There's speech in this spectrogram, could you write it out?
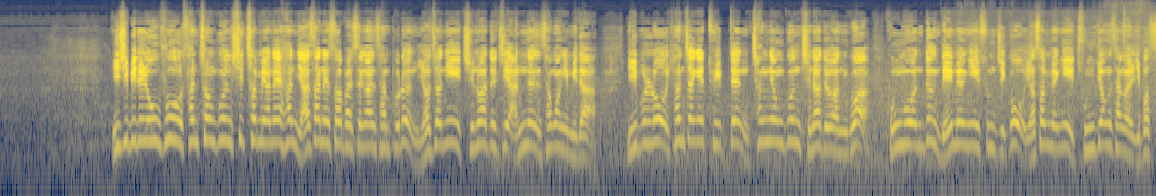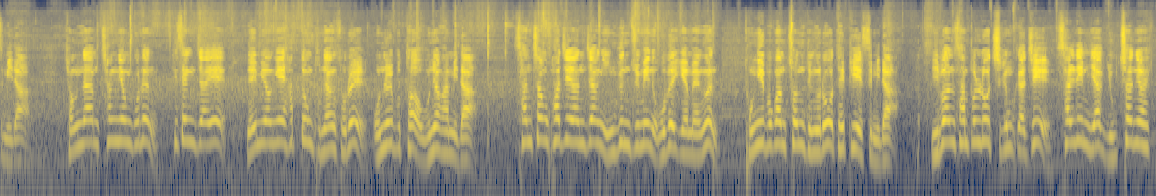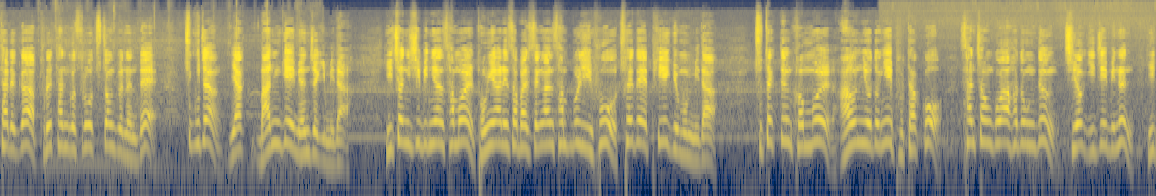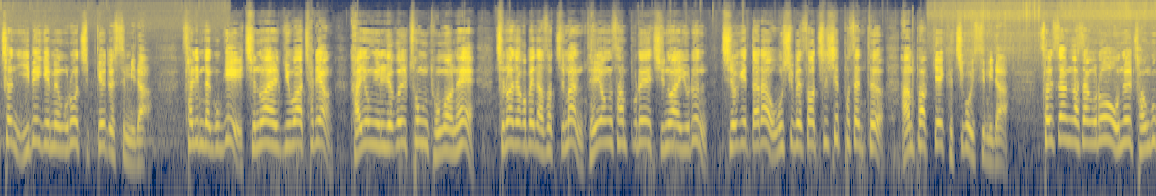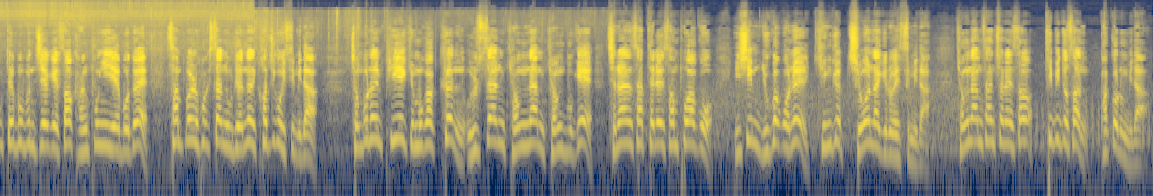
21일 오후 산청군 시천면의 한 야산에서 발생한 산불은 여전히 진화되지 않는 상황입니다. 이불로 현장에 투입된 창녕군 진화대원과 공무원 등 4명이 숨지고 6명이 중경상을 입었습니다. 경남 창녕군은 희생자의 4명의 합동 분향소를 오늘부터 운영합니다. 산청 화재 현장 인근 주민 500여 명은 동의보감촌 등으로 대피했습니다. 이번 산불로 지금까지 산림 약 6천여 헥타르가 불에 탄 것으로 추정되는데 축구장 약 만 개 면적입니다. 2022년 3월 동해안에서 발생한 산불 이후 최대 피해 규모입니다. 주택 등 건물 90여 동이 불탔고 산청과 하동 등 지역 이재민은 2,200여 명으로 집계됐습니다. 산림당국이 진화 헬기와 차량, 가용 인력을 총 동원해 진화 작업에 나섰지만 대형 산불의 진화율은 지역에 따라 50에서 70% 안팎에 그치고 있습니다. 설상가상으로 오늘 전국 대부분 지역에서 강풍이 예보돼 산불 확산 우려는 커지고 있습니다. 정부는 피해 규모가 큰 울산, 경남, 경북에 재난 사태를 선포하고 26억 원을 긴급 지원하기로 했습니다. 경남 산천에서 TV조선 박건우입니다.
